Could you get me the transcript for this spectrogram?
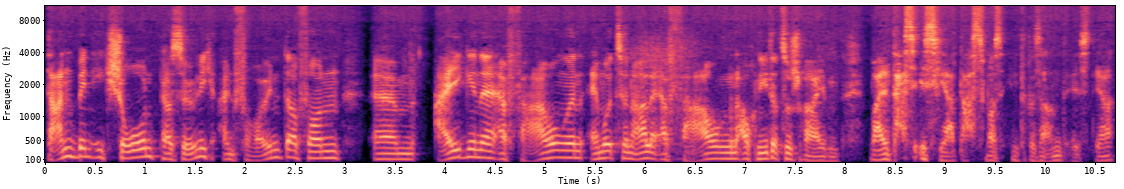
dann bin ich schon persönlich ein Freund davon, ähm, eigene Erfahrungen, emotionale Erfahrungen auch niederzuschreiben, weil das ist ja das, was interessant ist, ja.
